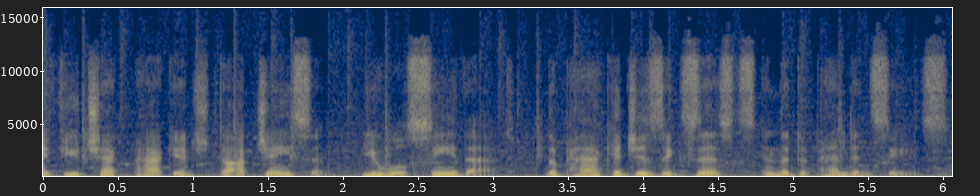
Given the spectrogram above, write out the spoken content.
If you check package.json, you will see that the packages exists in the dependencies.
